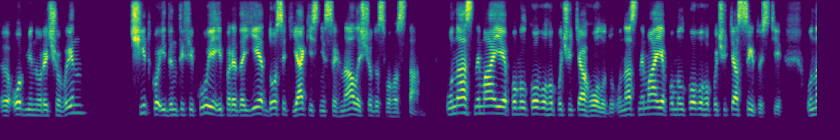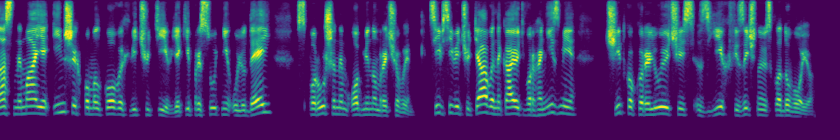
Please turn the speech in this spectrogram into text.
е, обміну речовин чітко ідентифікує і передає досить якісні сигнали щодо свого стану. У нас немає помилкового почуття голоду, у нас немає помилкового почуття ситості, у нас немає інших помилкових відчуттів, які присутні у людей з порушеним обміном речовин. Ці всі відчуття виникають в організмі, чітко корелюючись з їх фізичною складовою.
